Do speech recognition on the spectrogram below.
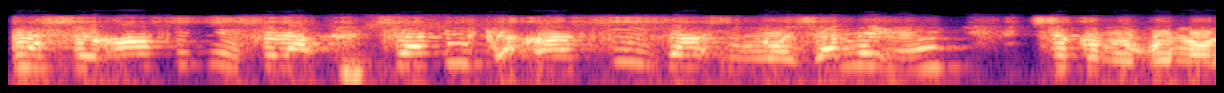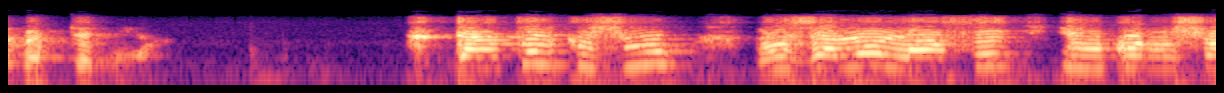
Pour se renseigner. C'est la- Ça veut dire qu'en six ans, ils n'ont jamais eu ce que nous venons d'obtenir. Dans quelques jours, nous allons lancer une commission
